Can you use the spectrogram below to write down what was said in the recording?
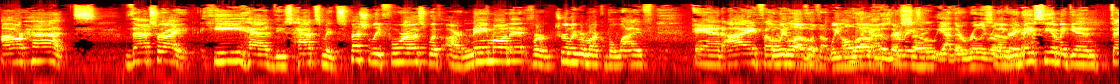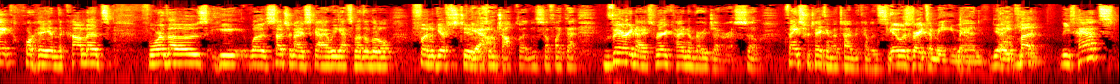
Our hats. That's right. He had these hats made specially for us with our name on it for truly remarkable life. And I fell We in love with them. them. We Oh love gosh, them. They're, so amazing. yeah, they're really really so great. you may see him again. Thank Jorge in the comments for those. He was such a nice guy. We got some other little fun gifts too, Yeah. some chocolate and stuff like that. Very nice, very kind, and very generous. So thanks for taking the time to come and see. It us. was great to meet you, man. Yeah, Thank you. but these hats,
